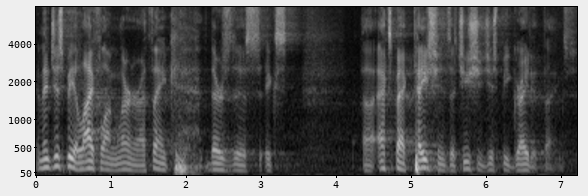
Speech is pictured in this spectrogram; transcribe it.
And then just be a lifelong learner. I think there's this ex, uh, expectations that you should just be great at things.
